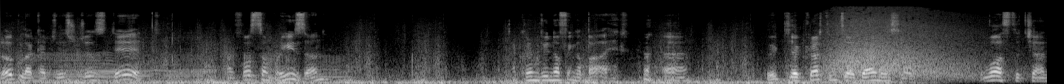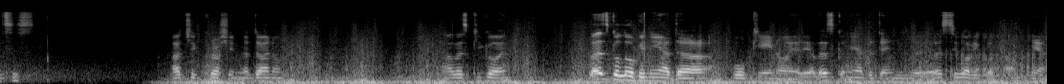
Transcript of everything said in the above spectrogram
Look like I just just did. And for some reason, couldn't do nothing about it. Look, I crashed into a dinosaur. What's the chances? Actually crashing a dino. Now let's keep going. Let's go a little bit near the volcano area. Let's go near the danger area. Let's see what we got down here.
